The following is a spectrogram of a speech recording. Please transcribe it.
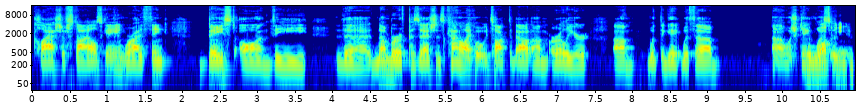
clash of styles game where I think based on the the number of possessions, kind of like what we talked about um, earlier um, with the game with uh, uh, which game with was Joaquin. it?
